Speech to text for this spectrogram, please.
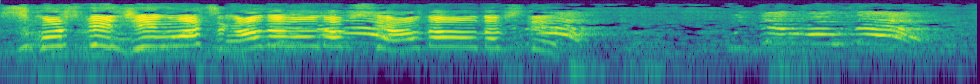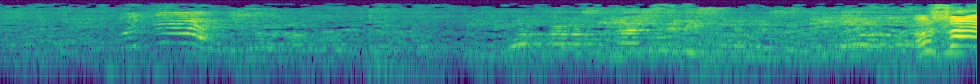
Скоростьпен жеңіп атсың. Алдап, алдап істе, алдап, алдап істе. Урсай,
